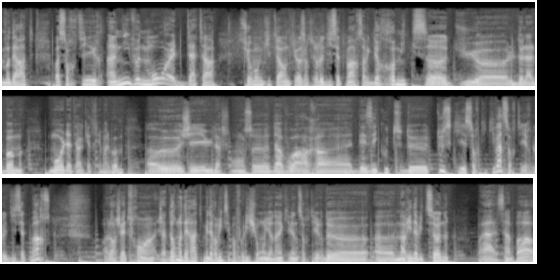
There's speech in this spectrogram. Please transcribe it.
Moderate va sortir un Even More Data sur Monkey Town qui va sortir le 17 mars avec des remixes euh, du, euh, de l'album More Data, le quatrième album. Euh, J'ai eu la chance d'avoir des écoutes de tout ce qui est sorti, qui va sortir le 17 mars. Alors je vais être franc, hein, j'adore Moderate, mais les remixes c'est pas folichon. Il y en a un qui vient de sortir de Marie Davidson. Voilà, sympa.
